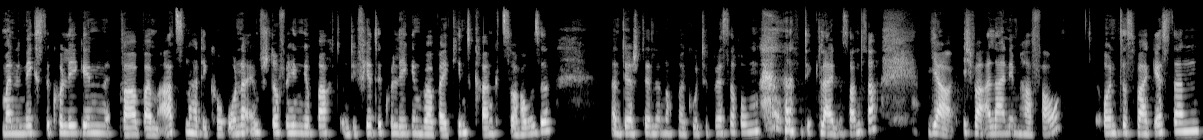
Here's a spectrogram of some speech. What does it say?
Meine nächste Kollegin war beim Arzt und hat die Corona-Impfstoffe hingebracht und die vierte Kollegin war bei Kind krank zu Hause. An der Stelle nochmal gute Besserung die kleine Sandra. Ja, ich war allein im HV und das war gestern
